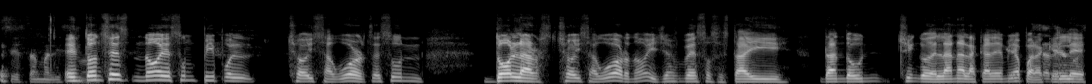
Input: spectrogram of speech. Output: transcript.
Sí, está. Entonces no es un People Choice Awards, es un Dollars Choice Award, ¿no? Y Jeff Bezos está ahí dando un chingo de lana a la academia para que le,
